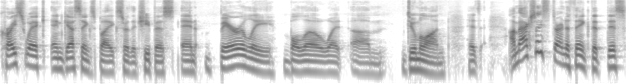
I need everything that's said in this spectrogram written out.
Kruijswijk and Gessink's bikes are the cheapest and barely below what um, Dumoulin has. I'm actually starting to think that this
